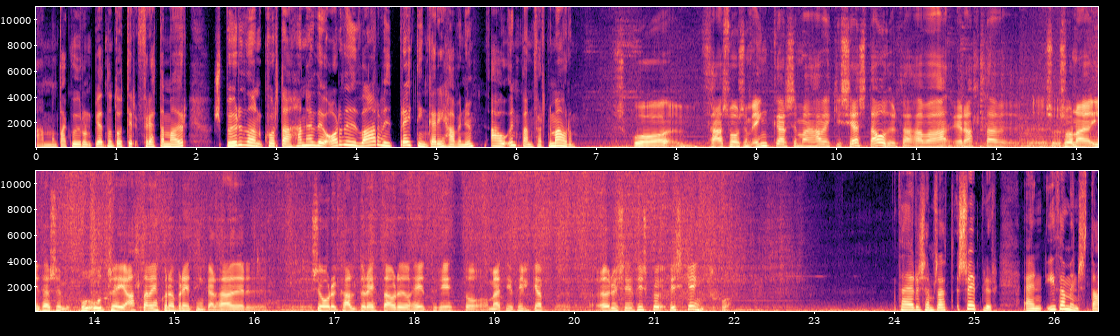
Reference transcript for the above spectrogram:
Amanda Guðrún Bjarnadóttir, frettamæður, spurðan hvort að hann hefði orðið var við breytingar í hafinu á undanförnum árum. Sko, það er svo sem engar sem hafa ekki sérst áður. Það hafa, er alltaf svona í þessum útvegi, alltaf einhverja breytingar. Það er sjóri kaldur eitt árið og heitur hitt og með því fylgja öðru sér fiskgeng sko. Það eru sem sagt sveiblur en í það minnsta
